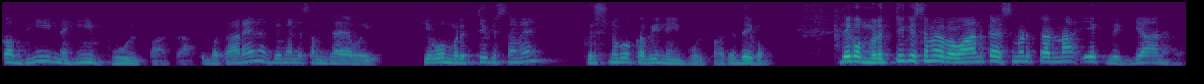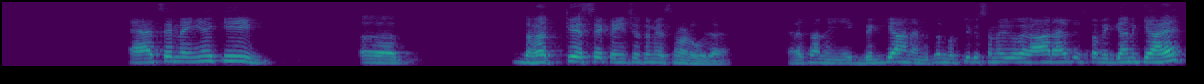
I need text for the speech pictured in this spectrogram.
कभी नहीं भूल पाता। तो बता रहे हैं ना, जो मैंने समझाया वही, कि वो मृत्यु के समय कृष्ण को कभी नहीं भूल पाते। देखो देखो, मृत्यु के समय भगवान का स्मरण करना एक विज्ञान है। ऐसे नहीं है कि धक्के से कहीं से तुम्हें स्मरण हो जाए। ऐसा नहीं है, एक विज्ञान है। मतलब मृत्यु के समय अगर आ रहा है तो इसका विज्ञान क्या है?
